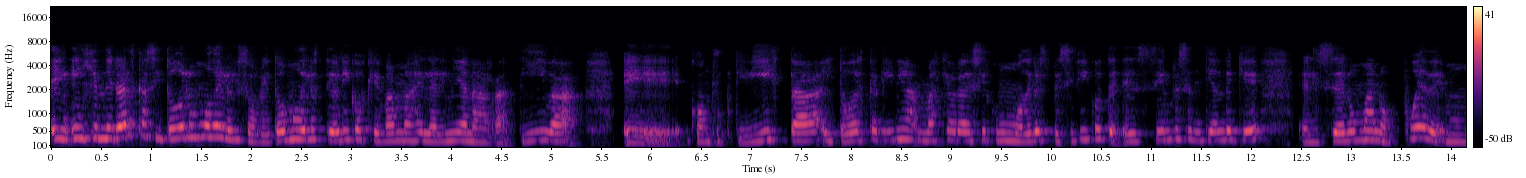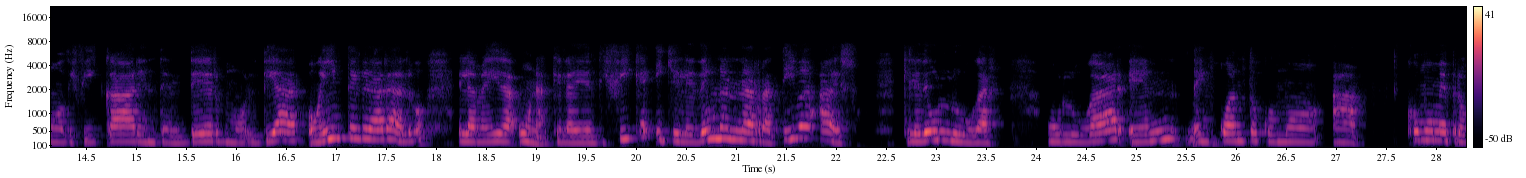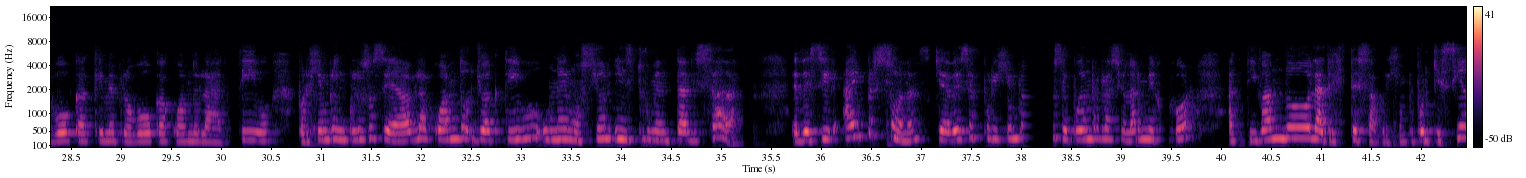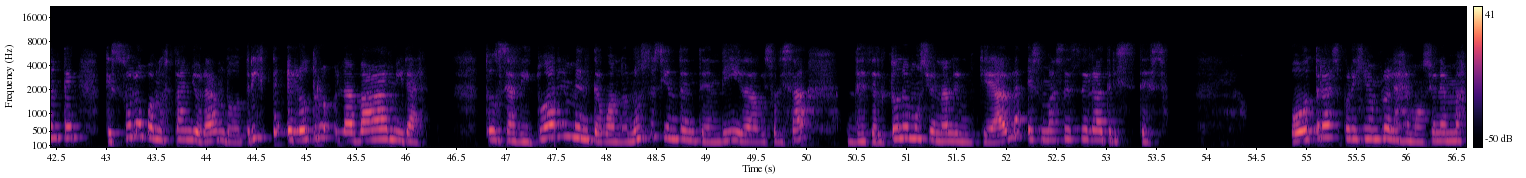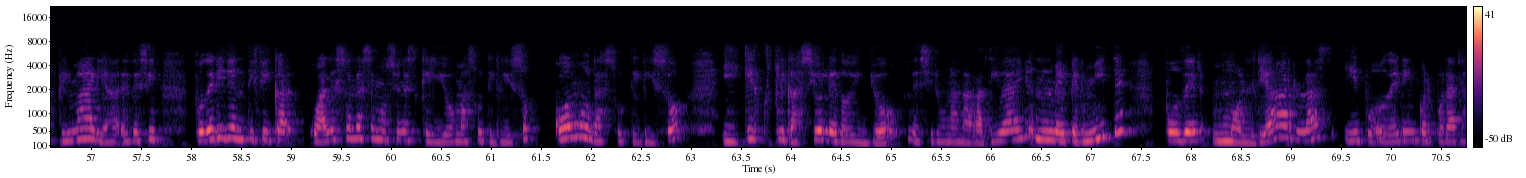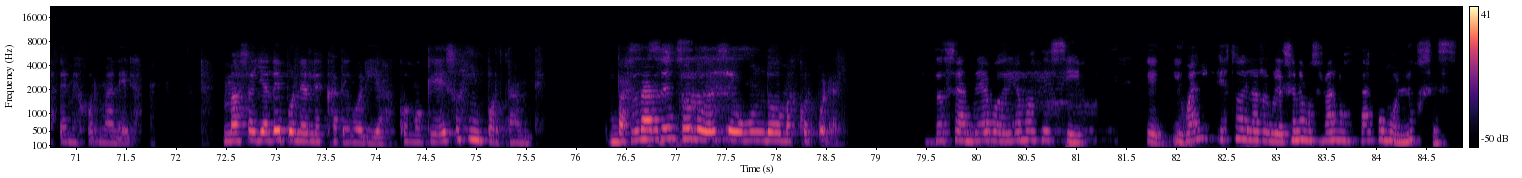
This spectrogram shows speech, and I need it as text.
En, general casi todos los modelos y sobre todo modelos teóricos que van más en la línea narrativa, eh, constructivista y toda esta línea, más que ahora decir como un modelo específico, eh, siempre se entiende que el ser humano puede modificar, entender, moldear o integrar algo en la medida, una, que la identifique y que le dé una narrativa a eso, que le dé un lugar un lugar en, en cuanto como a cómo me provoca, qué me provoca, cuándo la activo. Por ejemplo, incluso se habla cuando yo activo una emoción instrumentalizada. Es decir, hay personas que a veces, por ejemplo, se pueden relacionar mejor activando la tristeza, por ejemplo, porque sienten que solo cuando están llorando o triste, el otro la va a mirar. Entonces, habitualmente cuando no se siente entendida o visualizada, desde el tono emocional en que habla, es más desde la tristeza. Otras, por ejemplo, las emociones más primarias, es decir, poder identificar cuáles son las emociones que yo más utilizo, cómo las utilizo y qué explicación le doy yo, es decir, una narrativa a ello, me permite poder moldearlas y poder incorporarlas de mejor manera. Más allá de ponerles categorías, como que eso es importante. Pasar de solo del segundo más corporal. Entonces, Andrea, podríamos decir que igual esto de la regulación emocional nos da como luces,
